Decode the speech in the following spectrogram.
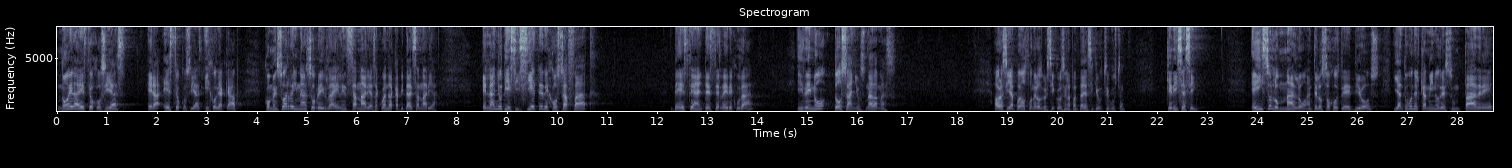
no era este Ocosías, era este Ocosías, hijo de Acab, comenzó a reinar sobre Israel en Samaria. ¿Se acuerdan de la capital de Samaria? El año 17 de Josafat, de este, de este rey de Judá, y reinó dos años, nada más. Ahora sí, ya podemos poner los versículos en la pantalla, que si gustan. Que dice así, e hizo lo malo ante los ojos de Dios y anduvo en el camino de su padre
